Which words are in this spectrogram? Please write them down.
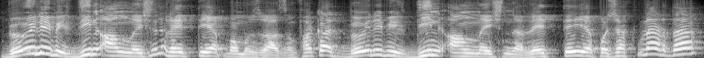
böyle bir din anlayışında reddi yapmamız lazım. Fakat böyle bir din anlayışında reddi yapacaklar da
